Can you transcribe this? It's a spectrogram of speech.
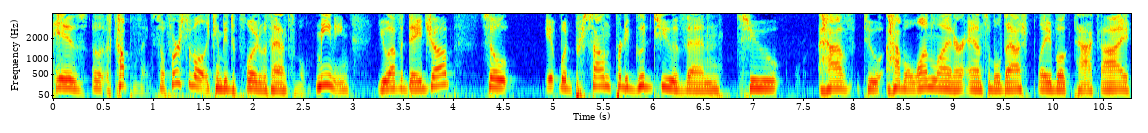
is a couple things. So first of all, it can be deployed with Ansible, meaning you have a day job. So it would sound pretty good to you then to have to have a one-liner Ansible dash playbook TACI,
